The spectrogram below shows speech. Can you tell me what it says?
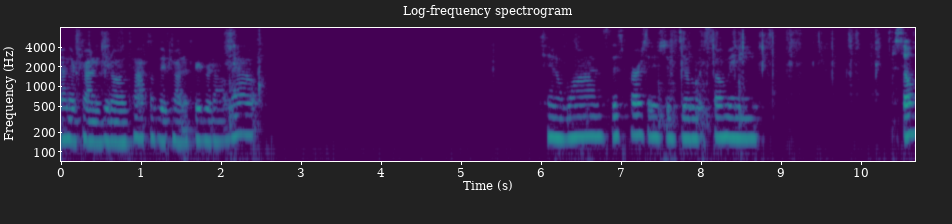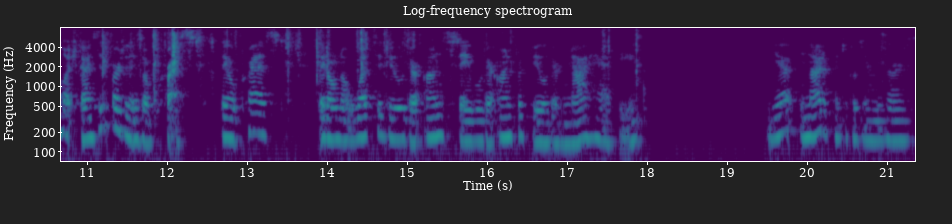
Now they're trying to get on top of it, trying to figure it all out. Ten of Wands. This person is just dealing with so many, so much, guys. This person is oppressed. They're oppressed. They don't know what to do. They're unstable. They're unfulfilled. They're not happy. Yep, Knight of Pentacles in reverse.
